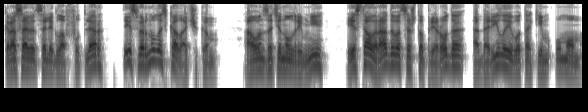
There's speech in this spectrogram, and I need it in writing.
Красавица легла в футляр и свернулась калачиком, а он затянул ремни и стал радоваться, что природа одарила его таким умом.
